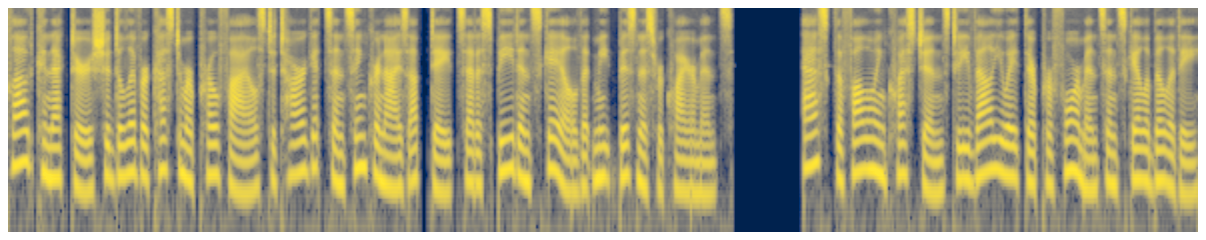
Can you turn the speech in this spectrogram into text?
Cloud connectors should deliver customer profiles to targets and synchronize updates at a speed and scale that meet business requirements. Ask the following questions to evaluate their performance and scalability.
